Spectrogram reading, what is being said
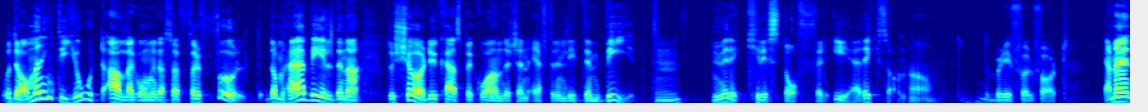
Och det har man inte gjort alla gånger alltså för fullt. De här bilderna, då körde ju Kasper K Andersen efter en liten bit. Mm. Nu är det Kristoffer Eriksson. Ja, det blir full fart. Ja, men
